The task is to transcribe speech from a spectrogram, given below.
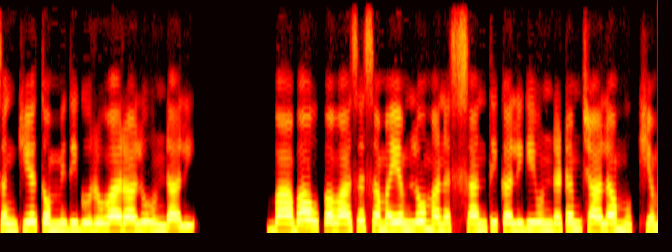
సంఖ్య తొమ్మిది గురువారాలు ఉండాలి. బాబా ఉపవాస సమయంలో మనశ్శాంతి కలిగి ఉండటం చాలా ముఖ్యం.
